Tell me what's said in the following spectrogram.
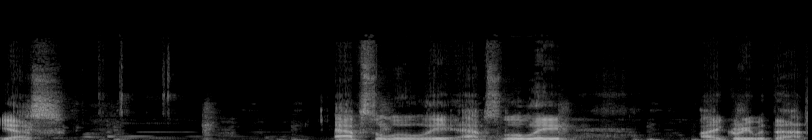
Yes. Absolutely, absolutely. I agree with that.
